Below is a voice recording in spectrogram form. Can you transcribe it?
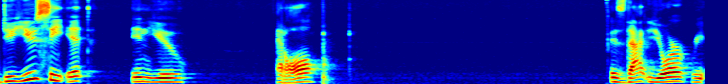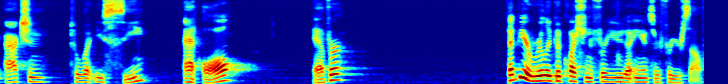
do you see it in you at all? Is that your reaction to what you see at all? Ever? That'd be a really good question for you to answer for yourself.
